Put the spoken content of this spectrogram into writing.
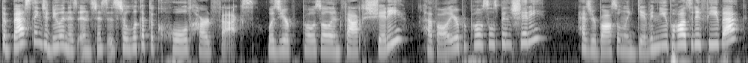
The best thing to do in this instance is to look at the cold, hard facts. Was your proposal in fact shitty? Have all your proposals been shitty? Has your boss only given you positive feedback?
